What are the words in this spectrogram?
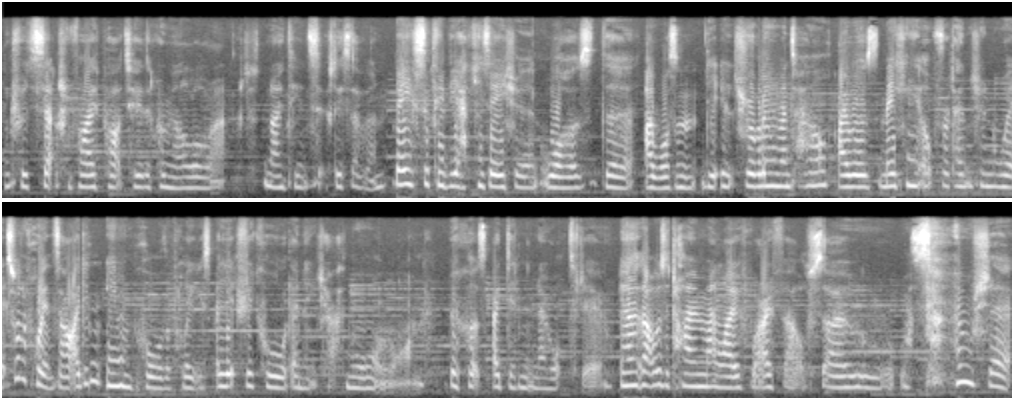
contrary to Section 5 Part 2 of the Criminal Law Act 1967. Basically the accusation was that I wasn't struggling with mental health, I was making it up for attention which sort of points out I didn't even call the police, I literally called NHS one because I didn't know what to do. And that was a time in my life where I felt so, so shit.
